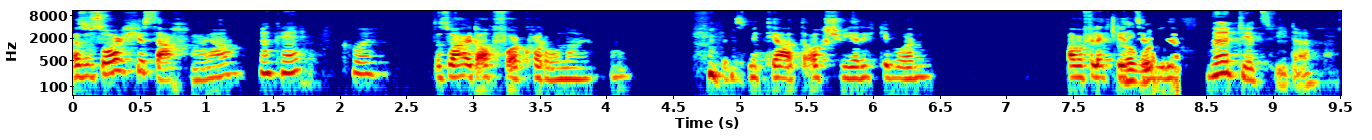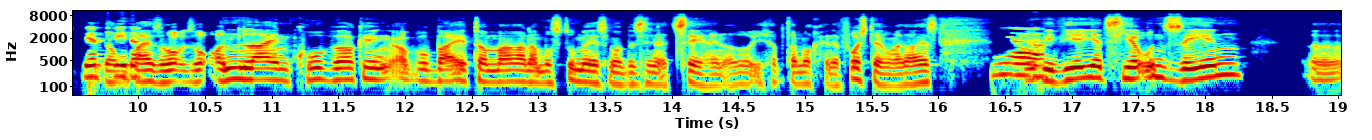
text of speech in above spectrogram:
Also solche Sachen, ja. Okay, cool. Das war halt auch vor Corona. Ja. Jetzt mit Theater auch schwierig geworden. Aber vielleicht wird es Ja, ja, wieder. Wird jetzt wieder. Wird Ja, wieder. wobei so, so online Coworking, aber wobei, Tamara, da musst du mir jetzt mal ein bisschen erzählen. Also ich habe da noch keine Vorstellung. Das heißt, Ja. so wie wir jetzt hier uns sehen, äh,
